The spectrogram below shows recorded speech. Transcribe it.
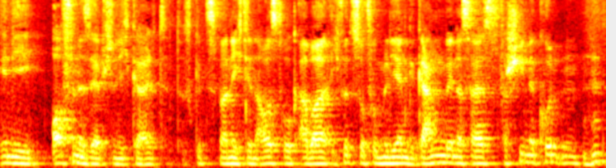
in die offene Selbstständigkeit, das gibt zwar nicht den Ausdruck, aber ich würde es so formulieren, gegangen bin. Das heißt, verschiedene Kunden, mhm.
